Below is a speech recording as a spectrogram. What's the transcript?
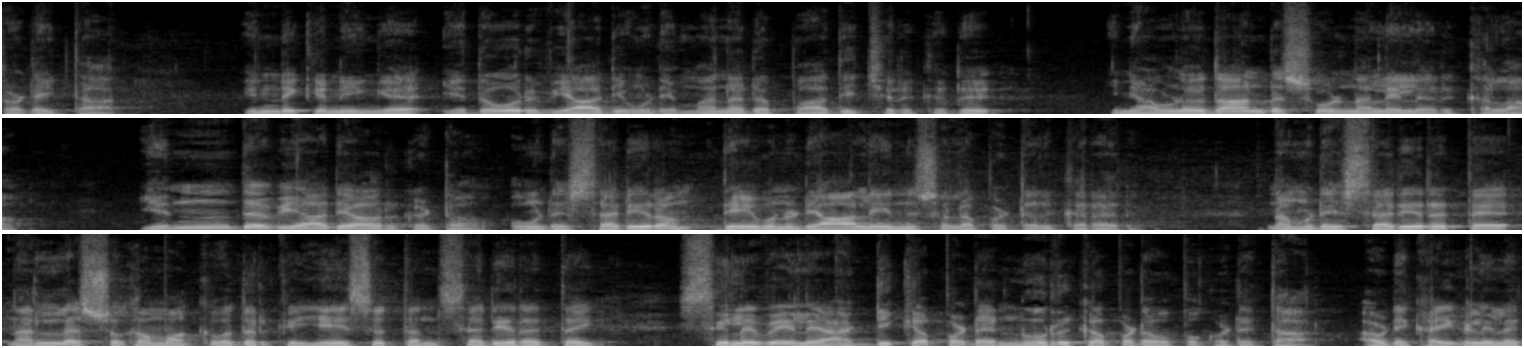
துடைத்தார். இன்றைக்கு நீங்கள் ஏதோ ஒரு வியாதி உங்களுடைய மனதை பாதிச்சிருக்குது. இனி அவ்வளோதான்ற சூழ்நிலையில் இருக்கலாம். எந்த வியாதியாக இருக்கட்டும் உங்களுடைய சரீரம் தேவனுடைய ஆலைன்னு சொல்லப்பட்டிருக்கிறாரு நம்முடைய சரீரத்தை நல்ல சுகமாக்குவதற்கு இயேசு தன் சரீரத்தை சிலுவையிலே அடிக்கப்பட நொறுக்கப்பட ஒப்பு கொடுத்தார் அவருடைய கைகளிலே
